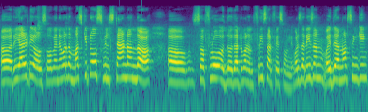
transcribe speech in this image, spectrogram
uh, reality also whenever the mosquitoes will stand on the uh, so floor the, that one on free surface only. What is the reason why they are not sinking?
